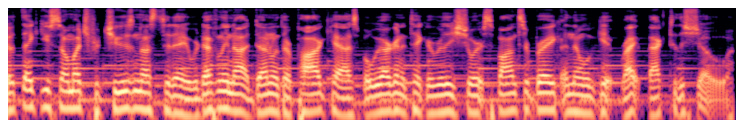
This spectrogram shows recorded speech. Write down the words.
Yo, thank you so much for choosing us today. We're definitely not done with our podcast, but we are going to take a really short sponsor break and then we'll get right back to the show.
